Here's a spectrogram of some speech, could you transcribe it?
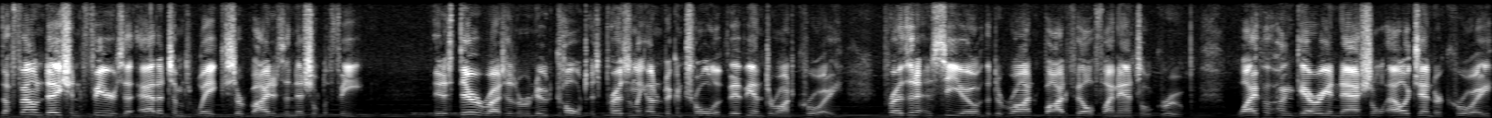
The Foundation fears that Adytum's Wake survived its initial defeat. It is theorized that the renewed cult is presently under the control of Vivian Durant Croy, President and CEO of the Durand Bodfield Financial Group, wife of Hungarian national Alexander Croy,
